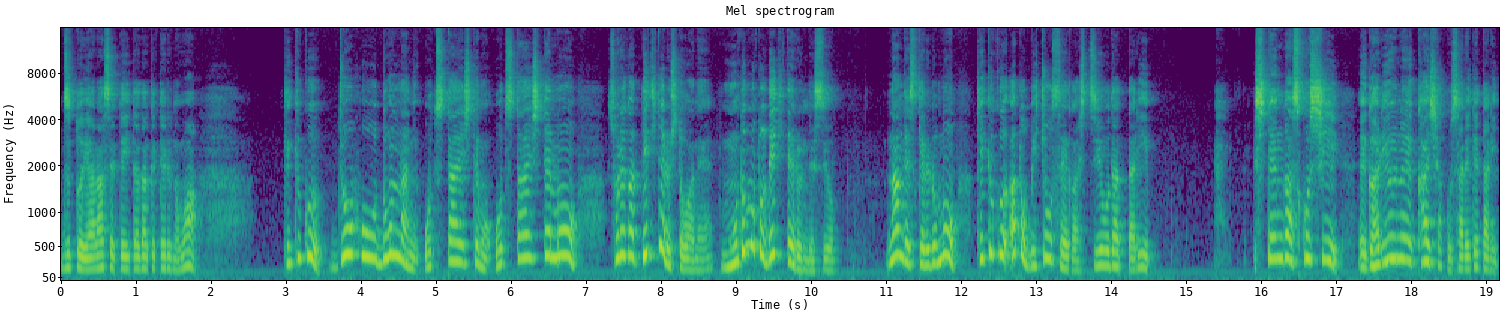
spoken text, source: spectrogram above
ずっとやらせていただけてるのは結局情報をどんなにお伝えしてもお伝えしてもそれができてる人はねもともとできてるんですよ。なんですけれども結局あと微調整が必要だったり視点が少し我流に解釈されてたり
